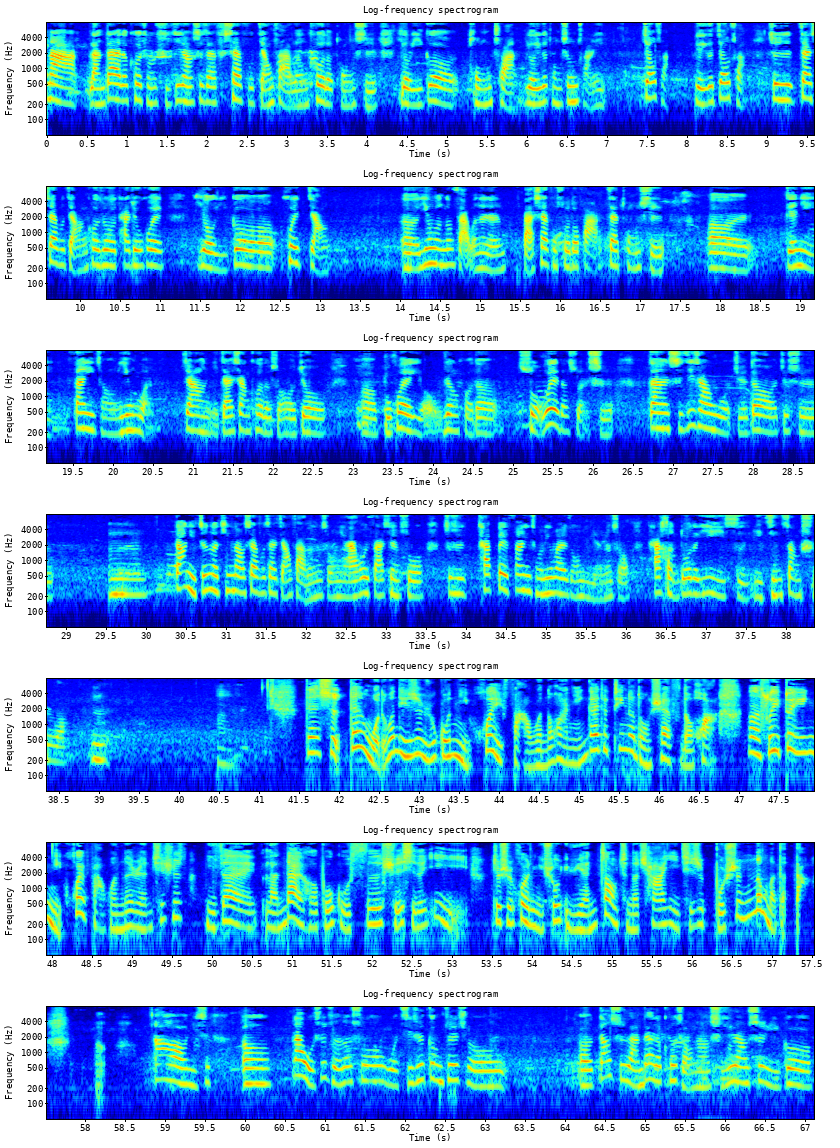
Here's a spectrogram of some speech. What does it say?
那蓝带的课程实际上是在 chef 讲法文课的同时，有一个同传，有一个同声传译，交传，有一个交传，就是在 chef 讲完课之后，他就会有一个会讲。呃，英文跟法文的人把 chef 说的话在同时，呃，给你翻译成英文，这样你在上课的时候就，呃，不会有任何的所谓的损失。但实际上，我觉得就是，嗯，当你真的听到 chef 在讲法文的时候，你还会发现说，就是它被翻译成另外一种语言的时候，它很多的意思已经丧失了。嗯，嗯。但是，但我的问题是，如果你会法文的话，你应该就听得懂 chef 的话。那所以，对于你会法文的人，其实你在蓝带和博古斯学习的意义，就是或者你说语言造成的差异，其实不是那么的大。嗯，哦，你是，嗯，那我是觉得说，我其实更追求，呃，当时蓝带的课程呢，实际上是一个。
